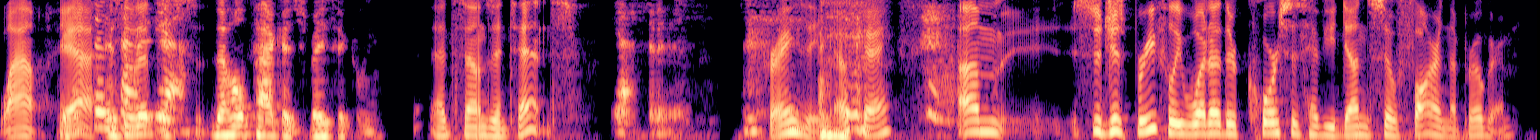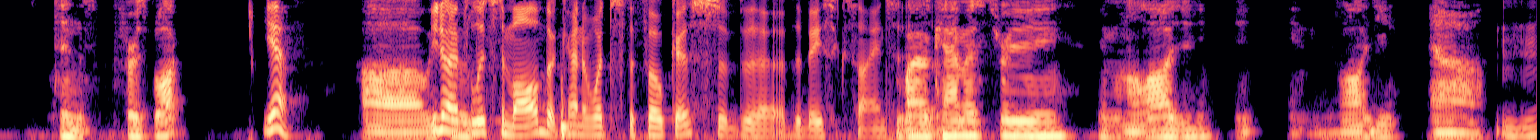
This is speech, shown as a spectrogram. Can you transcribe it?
wow. Yeah. It's so intense, that's The whole package, basically. that sounds intense. yes. It It is. is. Crazy. Okay. um. So just briefly, what other courses have you done so far in the program? Since first block, Yeah. Uh, You don't have to list them all, but kind of what's the focus of the of the basic sciences? biochemistry, immunology, immunology, uh, hmm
